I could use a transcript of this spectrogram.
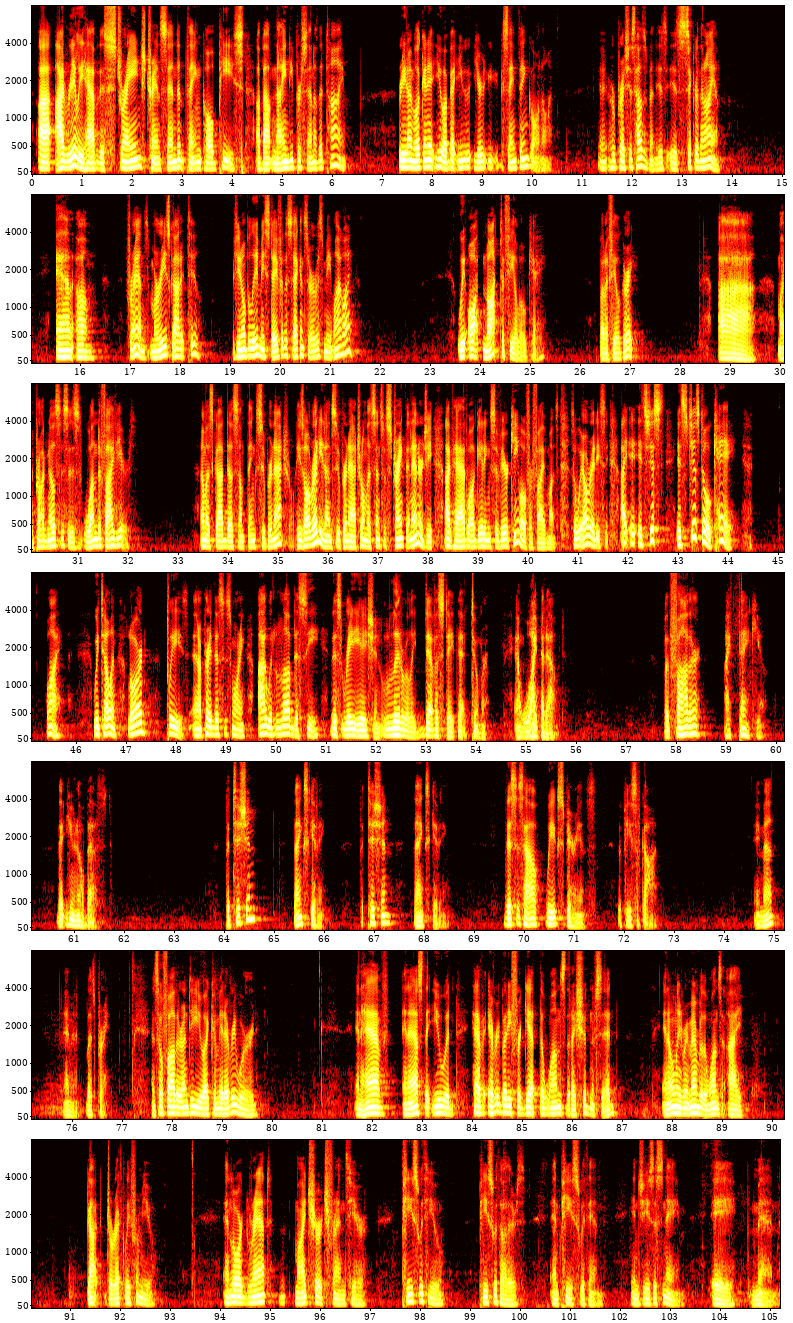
Uh, I really have this strange, transcendent thing called peace about 90% of the time. Reed, I'm looking at you. I bet you, you're same thing going on. Uh, her precious husband is, is sicker than I am. And um, friends, Marie's got it too. If you don't believe me, stay for the second service, meet my wife. We ought not to feel okay, but I feel great. Ah, my prognosis is one to five years unless God does something supernatural. He's already done supernatural in the sense of strength and energy I've had while getting severe chemo for five months. So we already see. I, it's, just, it's just okay. Why? We tell him, Lord, please, and I prayed this this morning, I would love to see this radiation literally devastate that tumor and wipe it out. But Father, I thank you that you know best. Petition, thanksgiving. Petition, thanksgiving. This is how we experience the peace of God. Amen? Amen. Let's pray. And so, Father, unto you I commit every word and have and ask that you would have everybody forget the ones that I shouldn't have said and only remember the ones I got directly from you. And Lord, grant my church friends here peace with you, peace with others, and peace within. In Jesus' name, amen.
